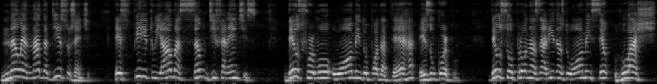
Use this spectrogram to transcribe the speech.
Não é nada disso, gente. Espírito e alma são diferentes. Deus formou o homem do pó da terra, eis um corpo. Deus soprou nas narinas do homem seu ruach,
